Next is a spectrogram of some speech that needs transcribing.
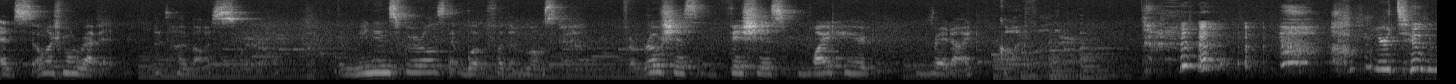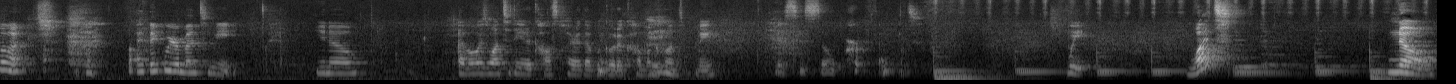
and so much more rabid. I'm talking about a squirrel. The minion squirrels that work for the most ferocious, vicious, white-haired, red-eyed godfather. You're too much. I think we were meant to meet. You know, I've always wanted to date a cosplayer that would go to Comic Cons with me. This is so perfect. Wait. What? No.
